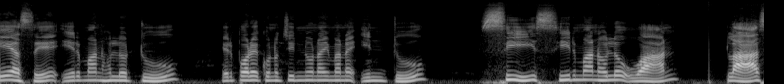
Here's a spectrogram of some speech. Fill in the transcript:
এ আছে, এর মান হলো টু এরপরে কোনো চিহ্ন নাই মানে ইনটু সি সির মান হলো ওয়ান প্লাস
